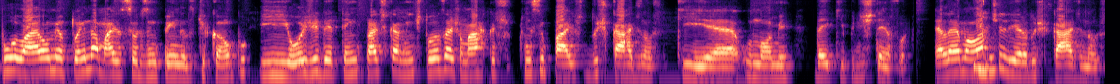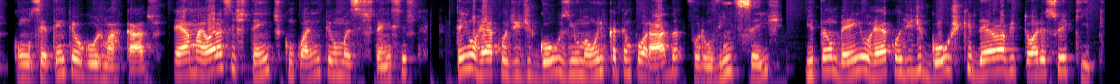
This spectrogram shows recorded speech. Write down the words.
Por lá ela aumentou ainda mais o seu desempenho dentro de campo e hoje detém praticamente todas as marcas principais dos Cardinals, que é o nome da equipe de Stanford. Ela é a maior uhum. artilheira dos Cardinals, com 71 gols marcados, é a maior assistente, com 41 assistências, tem o recorde de gols em uma única temporada, foram 26, e também o recorde de gols que deram a vitória à sua equipe,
